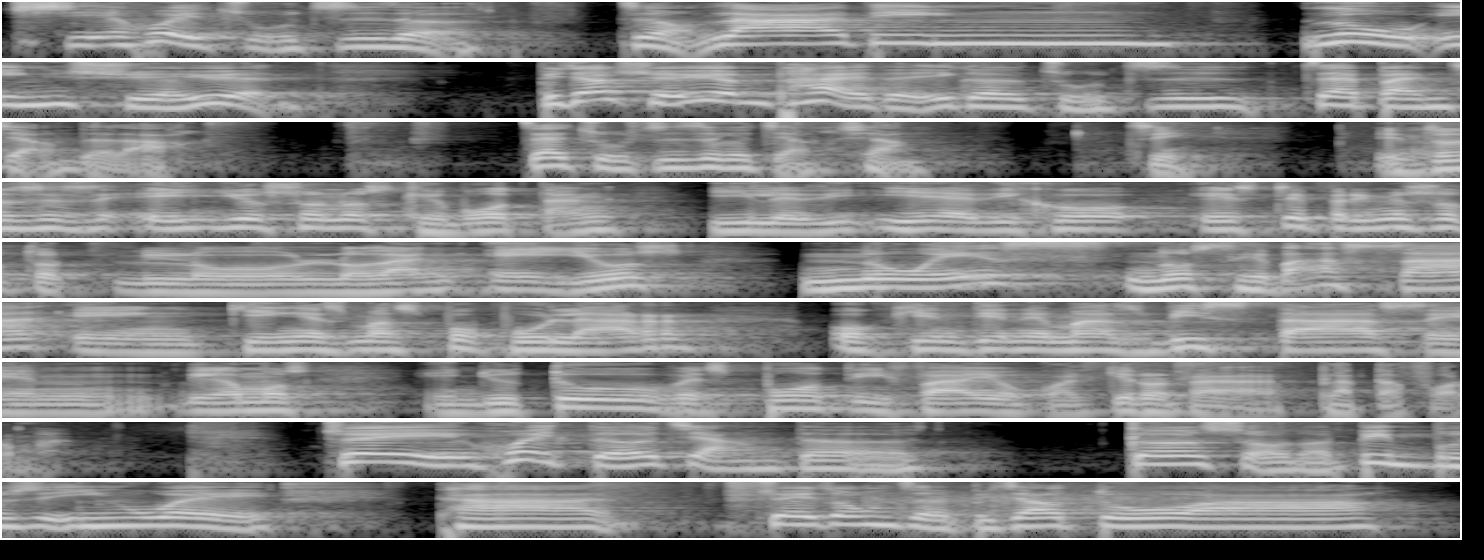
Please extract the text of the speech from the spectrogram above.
协会组织的这种拉丁录音学院，比较学院派的一个组织在颁奖的啦，在组织这个奖项。Sí. Entonces ellos son los que votan y, le, y ella dijo, este premio otor- lo, lo dan ellos, no, es, no se basa en quién es más popular o quién tiene más vistas en, digamos, en YouTube, Spotify o cualquier otra plataforma. 所以会得奖的歌手呢，并不是因为他追踪者比较多啊，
